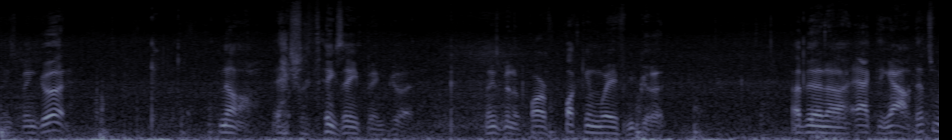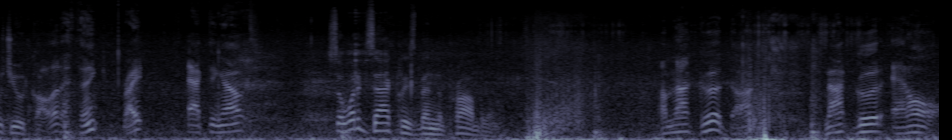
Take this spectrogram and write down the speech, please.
Things been good. No, actually, things ain't been good. Things been a far fucking way from good. I've been uh, acting out. That's what you would call it, I think, right? Acting out. So what exactly has been the problem? I'm not good, Doc. Not good at all.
